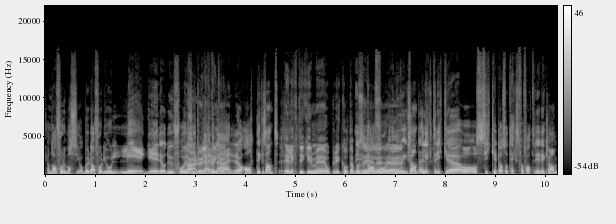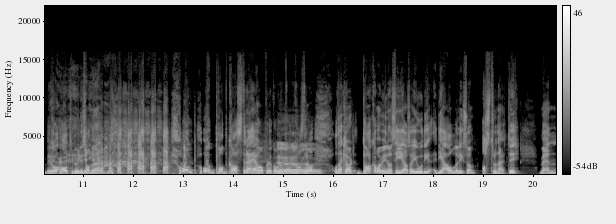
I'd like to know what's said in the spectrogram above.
ja, men da får du masse jobber. Da får du jo leger, og du får er sykepleiere og lærere og alt, ikke sant? Elektriker med opprykk, holdt jeg på å si. Da får eller... du ikke sant, elektrikere og, og sikkert også tekstforfattere i reklamebyrå og alt mulig sånne. og og podkastere. Jeg håper det kommer noen podkastere òg. Og det er klart, da kan man begynne å si altså jo, de, de er alle liksom astronauter. Men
